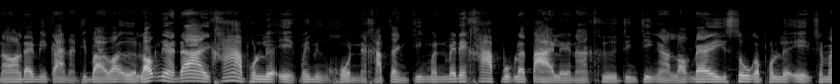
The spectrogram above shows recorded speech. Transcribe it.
เนาะได้มีการอธิบายว่าเออล็อกเนี่ยได้ฆ่าพลเรือเอกไปหนึ่งคนนะครับแต่จริงๆมันไม่ได้ฆ่าปุ๊บแล้วตายเลยนะคือจริงๆอะล็อกได้สู้กับพลเรือเอกใช่ไหม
